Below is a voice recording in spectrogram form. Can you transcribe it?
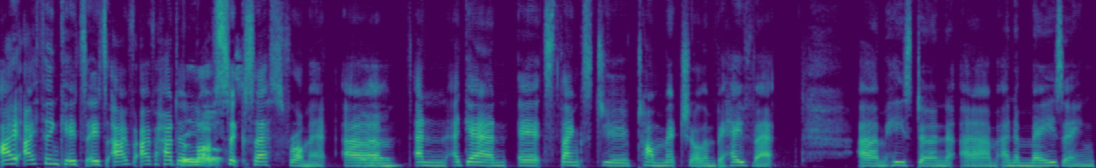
I, I think it's it's I've I've had a lot of success from it, um, yeah. and again, it's thanks to Tom Mitchell and Behave Vet um, he's done um, an amazing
